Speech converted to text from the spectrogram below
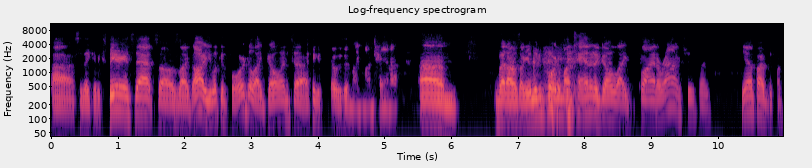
uh, so they could experience that. So I was like, oh, are you looking forward to like going to? I think it was in like Montana. Um, but I was like, are you looking forward to Montana to go like flying around? She was like, yeah, probably be fun.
